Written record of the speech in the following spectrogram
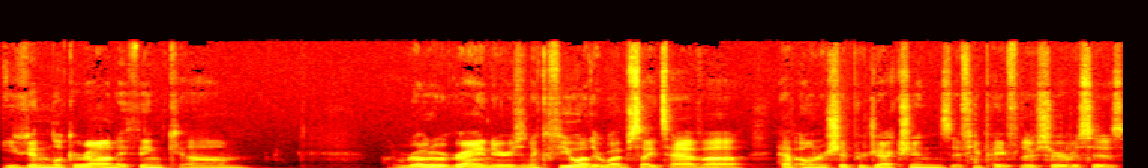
you can look around. I think um, RotoGrinders, and a few other websites have uh, have ownership projections if you pay for their services.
